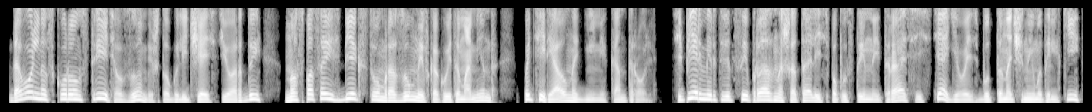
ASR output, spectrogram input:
Довольно скоро он встретил зомби, что были частью Орды, но, спасаясь бегством, разумный в какой-то момент потерял над ними контроль. Теперь мертвецы праздно шатались по пустынной трассе, стягиваясь, будто ночные мотыльки,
